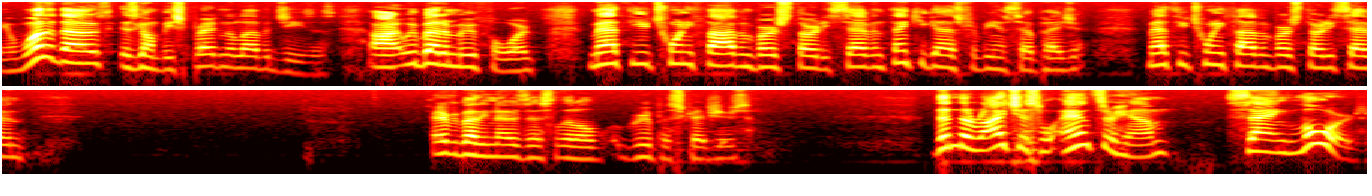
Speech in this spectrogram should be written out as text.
And one of those is going to be spreading the love of Jesus. All right, we better move forward. Matthew 25 and verse 37. Thank you guys for being so patient. Matthew 25 and verse 37. Everybody knows this little group of scriptures. Then the righteous will answer him, saying, Lord,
